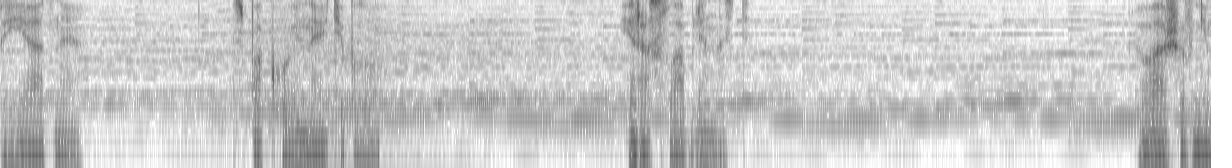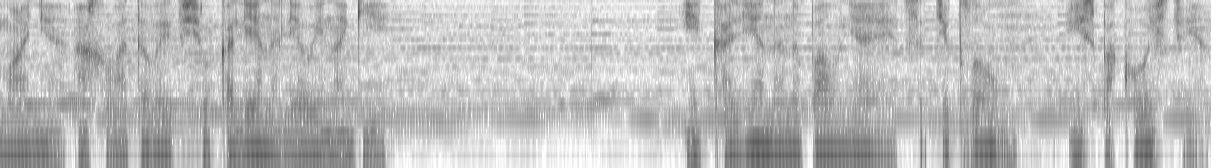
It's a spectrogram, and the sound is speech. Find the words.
Приятное, спокойное тепло и расслабленность. Ваше внимание охватывает все колено левой ноги. И колено наполняется теплом и спокойствием.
